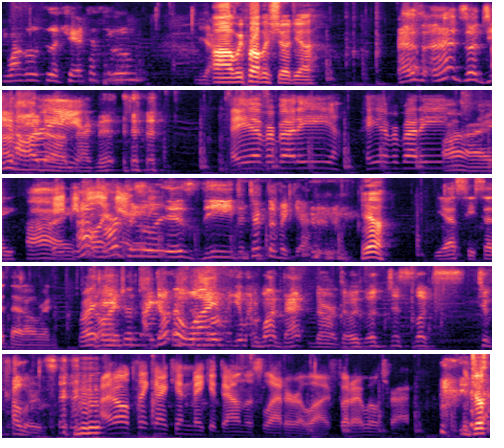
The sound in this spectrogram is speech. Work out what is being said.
you want to go to the chair test room? Yeah. Uh, we probably should, yeah. That's, that's a jihad uh, magnet. Hey, everybody. Hey, everybody. Hi. Hi. Hey, people. ah, Marco is the detective again. Yeah. Yes, he said that already. right, I, agent. I don't know why you would want that, Naruto. It, it just looks two colors. I don't think I can make it down this ladder alive, but I will try. just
